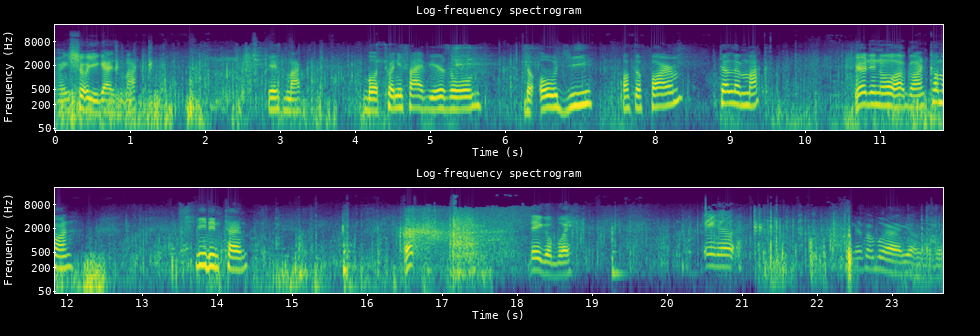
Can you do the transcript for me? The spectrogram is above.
Let me you guys Mac. Here's Mac. About 25 years old. The OG of the farm. Tell them Mac. You already know what going. Come on. It's feeding time. Up. There you go, boy. There you go. Never boy, young boy.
